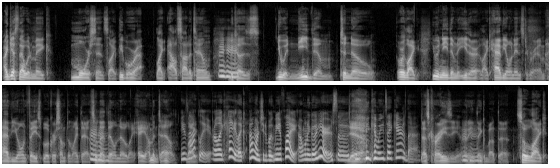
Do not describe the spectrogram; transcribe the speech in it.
I guess that would make more sense, like people who are like outside of town, Mm-hmm. because you would need them to know, or like you would need them to either like have you on Instagram, have you on Facebook, or something like that, so that they'll know, like, hey, I'm in town. Like, Mm-hmm. Exactly. or like, hey, like I want you to book me a flight. I want to go here. So Yeah. can we take care of that? that's crazy. I Mm-hmm. didn't think about that. So like,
